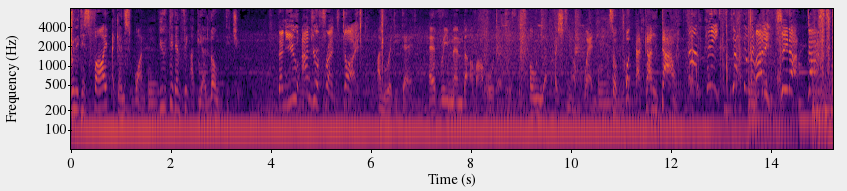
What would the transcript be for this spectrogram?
When it is five against one, you didn't think I'd be alone, did you? Then you and your friends die. I'm already dead. Every member of our order is. It's only a question of when. So put that gun down! Oh, please! Drop your weapon! Maddie! Sheena! Down!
